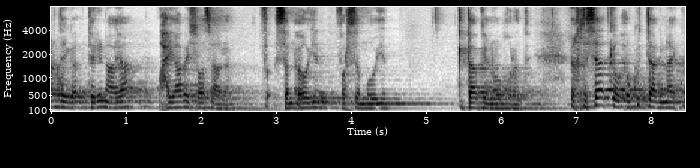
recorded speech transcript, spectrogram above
ardayga tirinayaa waxyaabay soo saaraan. Sancooyin farsamooyin. Kitaabkay noogu qorantay. Ikhtisaadka wuxuu ku taagnaay ku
